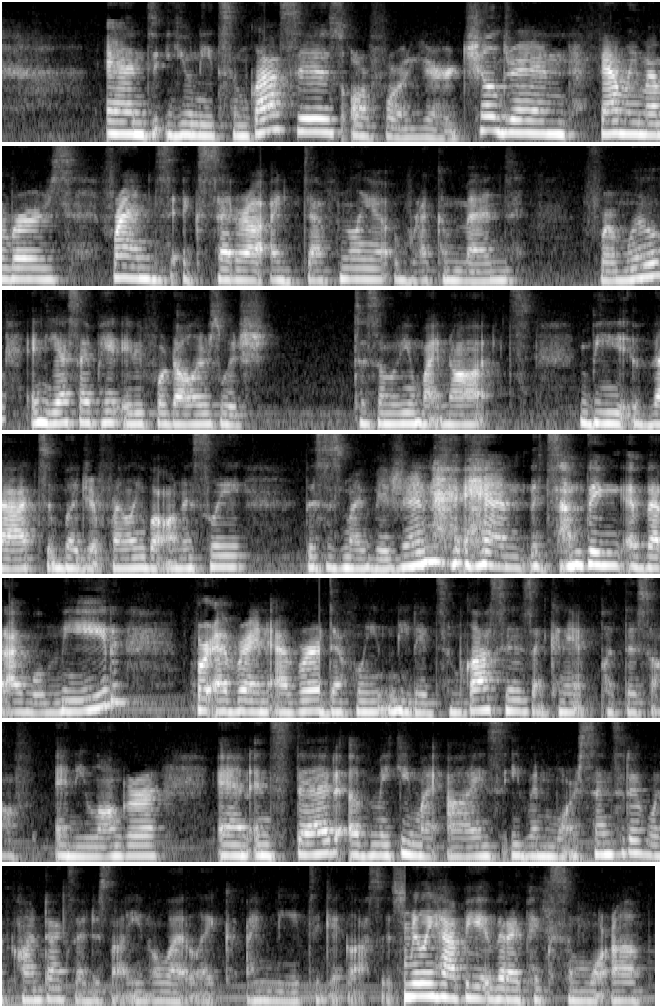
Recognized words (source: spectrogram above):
and you need some glasses or for your children, family members, friends, etc., I definitely recommend Firmoo. And yes, I paid $84, which to some of you might not be that budget friendly, but honestly, this is my vision and it's something that I will need forever and ever. I definitely needed some glasses. I couldn't put this off any longer. And instead of making my eyes even more sensitive with contacts, I just thought, you know what, like I need to get glasses. I'm really happy that I picked some more up.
